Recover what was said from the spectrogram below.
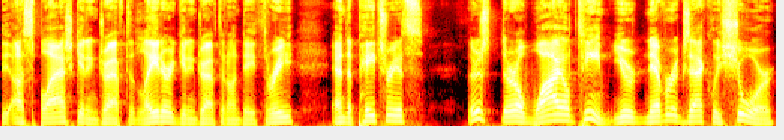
a splash, getting drafted later, getting drafted on day three, and the Patriots. There's they're a wild team. You're never exactly sure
